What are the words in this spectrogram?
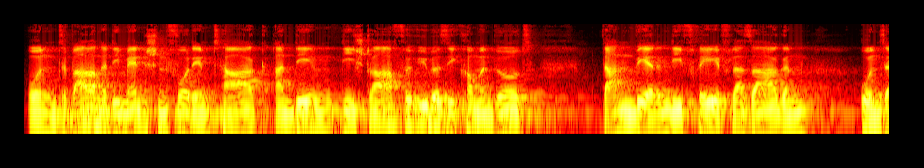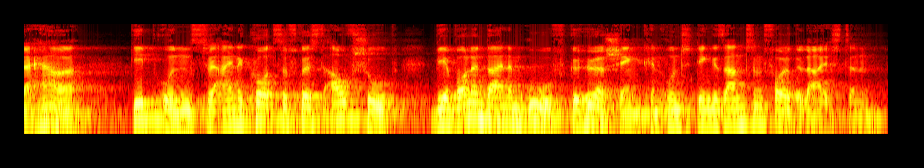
Und warne die Menschen vor dem Tag, an dem die Strafe über sie kommen wird, dann werden die Frevler sagen, unser Herr, gib uns für eine kurze Frist Aufschub, wir wollen deinem Ruf Gehör schenken und den Gesandten Folge leisten.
